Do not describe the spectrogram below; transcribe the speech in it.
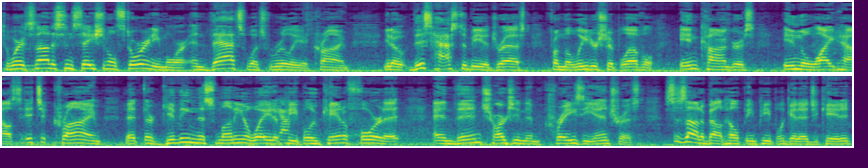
to where it's not a sensational story anymore. And that's what's really a crime. You know, this has to be addressed from the leadership level in Congress, in the White House. It's a crime that they're giving this money away to yeah. people who can't afford it and then charging them crazy interest. This is not about helping people get educated.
